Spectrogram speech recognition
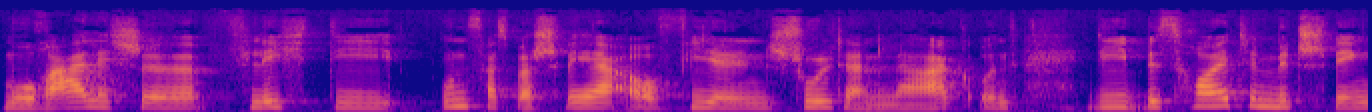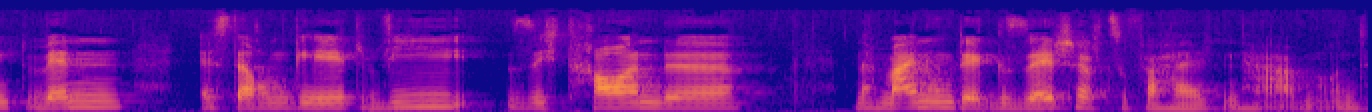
moralische Pflicht, die unfassbar schwer auf vielen Schultern lag und die bis heute mitschwingt, wenn es darum geht, wie sich Trauernde nach Meinung der Gesellschaft zu verhalten haben. Und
